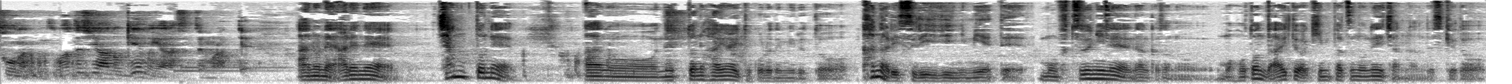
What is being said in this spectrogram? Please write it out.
そうなんです。私、あの、ゲームやらせてもらって。あのね、あれね、ちゃんとね、あの、ネットの早いところで見ると、かなり 3D に見えて、もう普通にね、なんかその、もうほとんど相手は金髪の姉ちゃんなんですけど、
